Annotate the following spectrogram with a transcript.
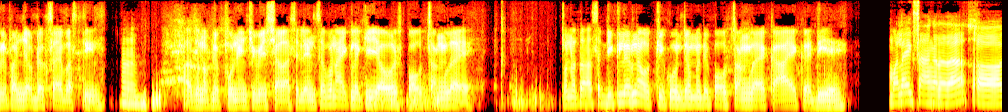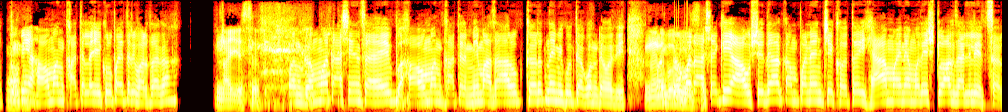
आपले पंजाब डक साहेब असतील. अजून आपले पुण्याची वेधशाळा असेल यांचं पण ऐकलं की यावेळेस पाऊस चांगला आहे. पण आता असं डिक्लेअर नाही होत की कोणत्या मध्ये पाऊस चांगला आहे काय कधी आहे. मला एक सांगा दादा तुम्ही हवामान खात्याला एक रुपये तरी भरता का? नाहीये सर. पण गंमत अशी साहेब हवामान खात्याला मी माझा आरोप करत नाही मी कोणत्या कोणत्यावरती. नाही गंमत अशा की औषधा कंपन्यांचे खत ह्या महिन्यामध्ये स्टॉक झालेले आहेत सर.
